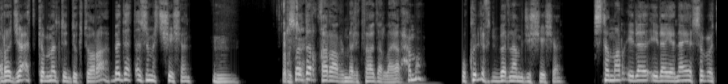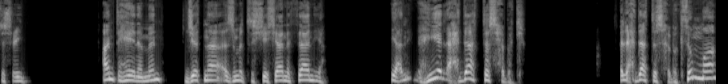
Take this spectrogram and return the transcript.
رجعت كملت الدكتوراه بدأت أزمة الشيشان. صدر قرار الملك فهد الله يرحمه وكلفت ببرنامج الشيشان. استمر إلى إلى يناير 97 انتهينا منه جتنا أزمة الشيشان الثانية. يعني هي الأحداث تسحبك. الأحداث تسحبك. ثم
